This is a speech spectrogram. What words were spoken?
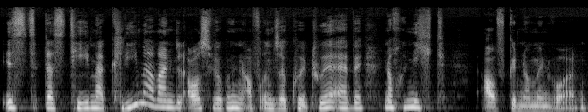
ist das Thema Klimawandel, Auswirkungen auf unser Kulturerbe noch nicht aufgenommen worden.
